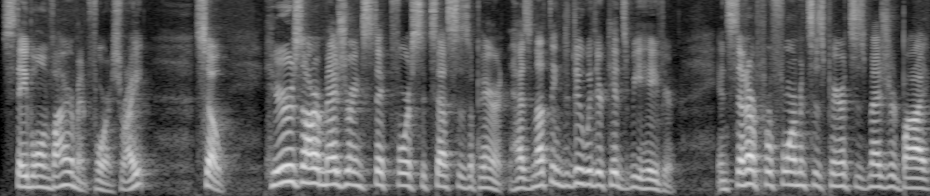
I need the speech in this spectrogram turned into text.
stable environment for us, right? So here's our measuring stick for success as a parent. It has nothing to do with your kid's behavior. Instead, our performance as parents is measured by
